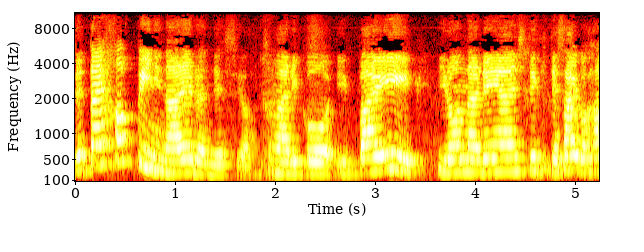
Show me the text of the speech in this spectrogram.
絶対ハッピーになれるんですよ。つまりこういっぱいいろんな恋愛してきて最後ハ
